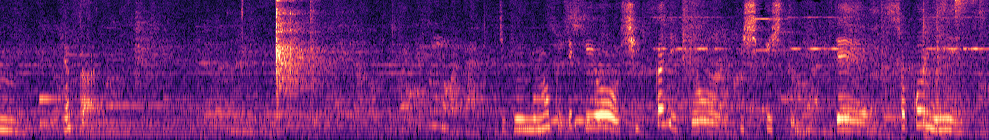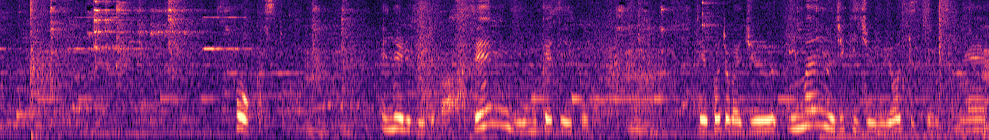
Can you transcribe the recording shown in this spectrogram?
ん。なんか、分の目的をしっかりと意識して持ってそこにフォーカスとかエネルギーとか全部向けていく。っていうことが重今の時期重要って言ってるんですね。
